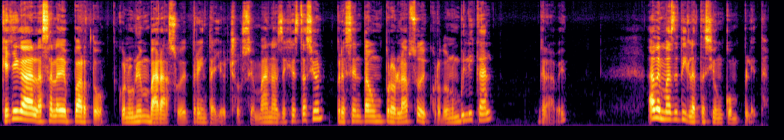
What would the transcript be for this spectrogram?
que llega a la sala de parto con un embarazo de 38 semanas de gestación, presenta un prolapso de cordón umbilical grave, además de dilatación completa.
